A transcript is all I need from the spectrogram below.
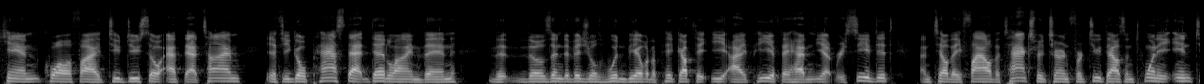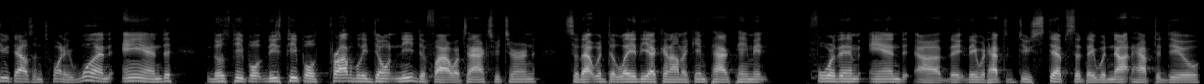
can qualify to do so at that time. If you go past that deadline then those individuals wouldn't be able to pick up the EIP if they hadn't yet received it until they file the tax return for 2020 in 2021 and those people these people probably don't need to file a tax return so that would delay the economic impact payment for them. And uh, they, they would have to do steps that they would not have to do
